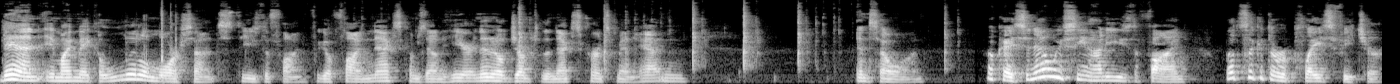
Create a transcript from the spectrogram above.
then it might make a little more sense to use the find. If we go find next, comes down to here, and then it'll jump to the next occurrence of Manhattan, and so on. Okay, so now we've seen how to use the find. Let's look at the replace feature.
